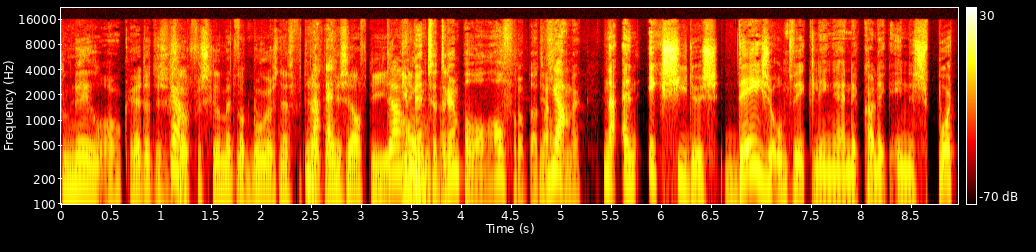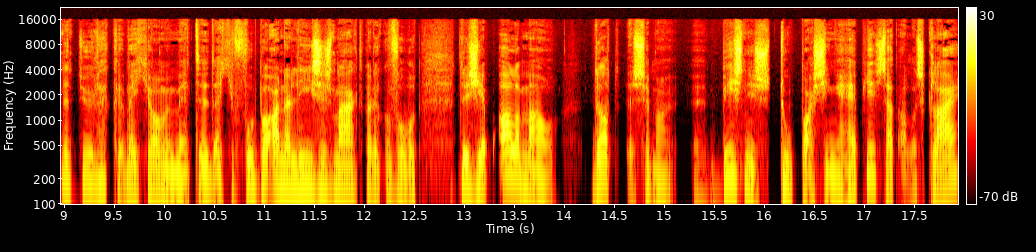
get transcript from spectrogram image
professioneel ook. Hè? Dat is een Ja. groot verschil met wat Boris net vertelde. Nou, dat en je zelf die... daarom- Je bent de drempel al over op dat Ja. ogenblik. Nou, en ik zie dus deze ontwikkelingen, en dan kan ik in de sport natuurlijk, weet je wel, met eh, dat je voetbalanalyses maakt, kan ik een voorbeeld. Dus je hebt allemaal dat, zeg maar, eh, business toepassingen heb je, staat alles klaar.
